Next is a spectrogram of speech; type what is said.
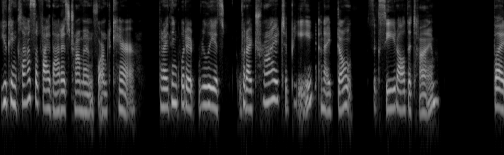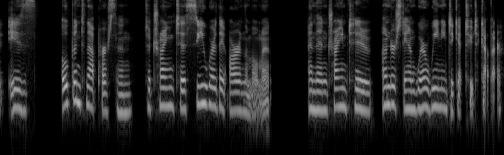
you can classify that as trauma informed care. But I think what it really is, what I try to be, and I don't succeed all the time, but is open to that person, to trying to see where they are in the moment, and then trying to understand where we need to get to together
